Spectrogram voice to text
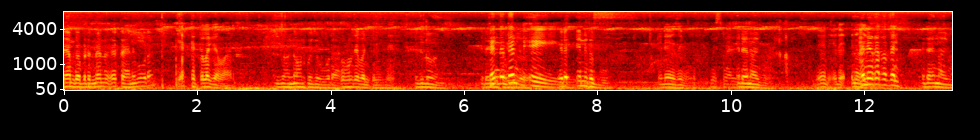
নেম গা বেটা নেন একটা হেনিব ওরা একটা তো লাগে আমার। এই নহন কই যাব ওরা কখন যাবেন কেন? এই যে লোন এটা দেন দেন এই এটা এনে থাকব। এটা যাব বিসমিল্লাহ এটা এনে আইব এটা এটা এটা আইনের কথা দেন এটা এনে আইব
